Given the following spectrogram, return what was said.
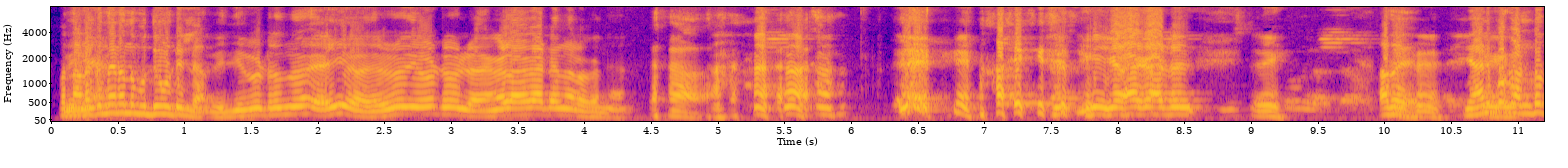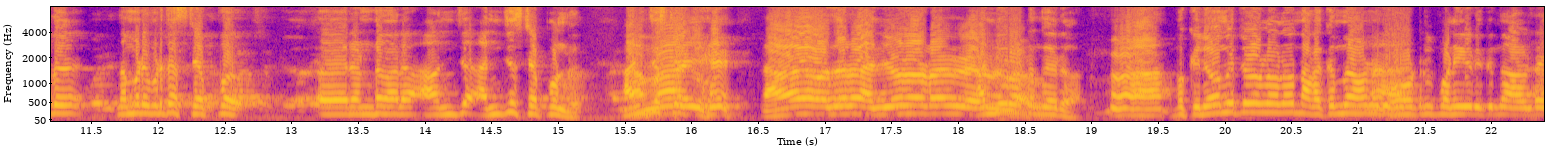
അപ്പൊ നടക്കുന്നതിനൊന്നും ബുദ്ധിമുട്ടില്ല. ബുദ്ധിമുട്ടൊന്നും അയ്യോ ഒരു ബുദ്ധിമുട്ടുമില്ല. ആ കാട്ടിൽ നടക്കും ഞാൻ. അതെ ഞാനിപ്പോ കണ്ടത് നമ്മുടെ ഇവിടുത്തെ സ്റ്റെപ്പ് രണ്ട് നാല് അഞ്ച് അഞ്ച് സ്റ്റെപ്പ് ഉണ്ട് അഞ്ച് അഞ്ഞൂറ് വട്ടം കയറുക അപ്പൊ കിലോമീറ്ററുകളോളം നടക്കുന്നതാണ് ഒരു ഹോട്ടൽ പണിയെടുക്കുന്ന ആളുടെ.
